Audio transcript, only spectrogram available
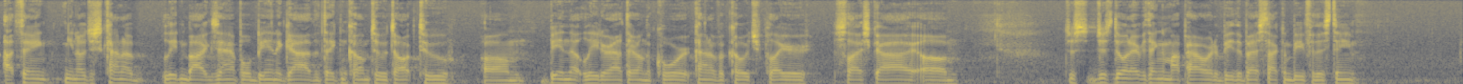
I think you know, just kind of leading by example, being a guy that they can come to, talk to, um, being that leader out there on the court, kind of a coach, player slash guy. Um, just just doing everything in my power to be the best I can be for this team.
